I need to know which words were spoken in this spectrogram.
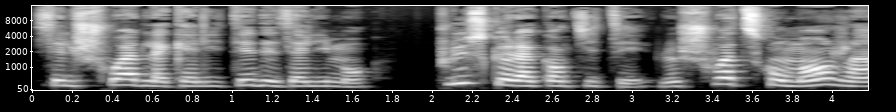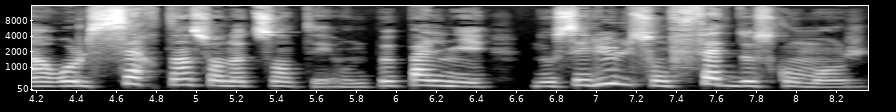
c'est le choix de la qualité des aliments, plus que la quantité. Le choix de ce qu'on mange a un rôle certain sur notre santé, on ne peut pas le nier. Nos cellules sont faites de ce qu'on mange.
